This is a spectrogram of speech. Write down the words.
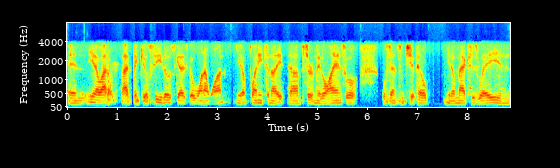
and you know, I don't, I think you'll see those guys go one on one. You know, plenty tonight. Um, certainly, the Lions will will send some chip help. You know, Max's way, and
